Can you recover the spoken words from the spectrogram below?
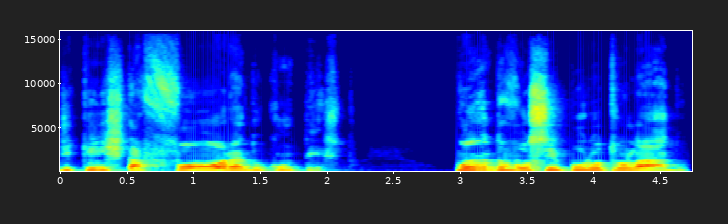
de quem está fora do contexto. Quando você, por outro lado,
